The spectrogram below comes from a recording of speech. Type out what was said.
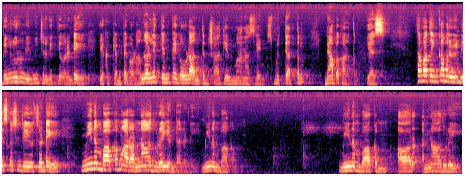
బెంగళూరు నిర్మించిన వ్యక్తి ఎవరంటే ఈ యొక్క కెంపెగౌడ. అందువల్లనే కెంపెగౌడ అంతర్జాతీయ విమానాశ్రయం. స్మృత్యర్థం జ్ఞాపకార్థం. ఎస్ తర్వాత ఇంకా మనం ఏం డిస్కషన్ చేయవచ్చు అంటే మీనంబాకం ఆర్ అన్నాదురై అంటారండి. మీనంబాకం. మీనంబాకం ఆర్ అన్నాదురై.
